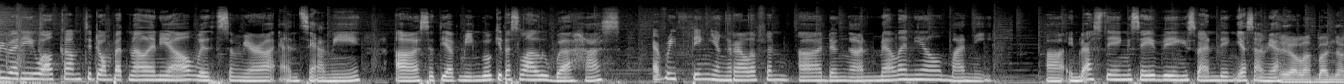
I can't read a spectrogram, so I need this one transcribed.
Everybody, welcome to Dompet Millennial with Samira and Sammy. Uh, setiap minggu kita selalu bahas everything yang relevan uh, dengan millennial money. Uh, investing, saving, spending, ya Sam ya? Iyalah banyak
